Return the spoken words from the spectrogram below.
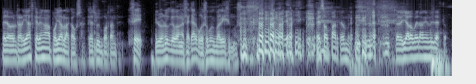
pero en realidad que vengan a apoyar la causa, que es lo importante. Sí, y lo único que van a sacar porque somos malísimos. Eso aparte, hombre. Pero ya lo verán en directo.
